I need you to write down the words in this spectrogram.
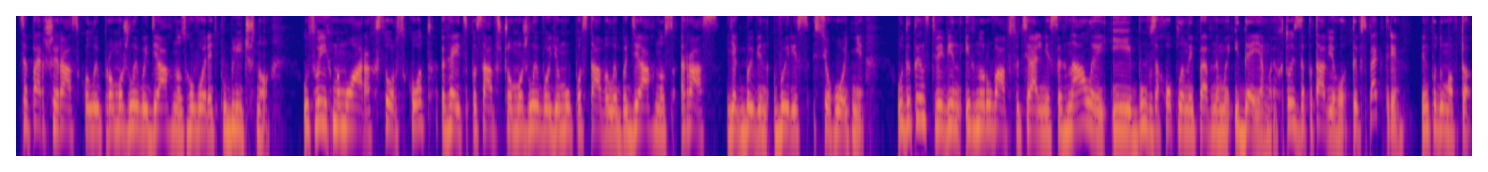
Це перший раз, коли про можливий діагноз говорять публічно. У своїх мемуарах Сорс Код Гейтс писав, що можливо йому поставили би діагноз раз, якби він виріс сьогодні. У дитинстві він ігнорував соціальні сигнали і був захоплений певними ідеями. Хтось запитав його: Ти в спектрі? Він подумав: то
